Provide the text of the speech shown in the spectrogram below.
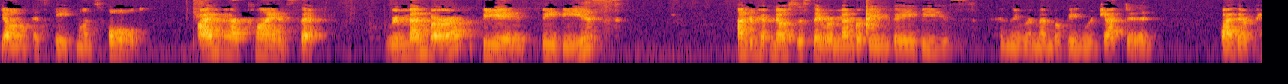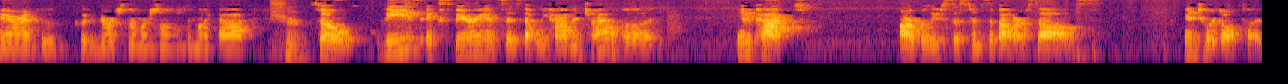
young as eight months old. I have had clients that remember being babies. Under hypnosis, they remember being babies and they remember being rejected by their parent who couldn't nurse them or something like that. Sure. So these experiences that we have in childhood impact our belief systems about ourselves into adulthood.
